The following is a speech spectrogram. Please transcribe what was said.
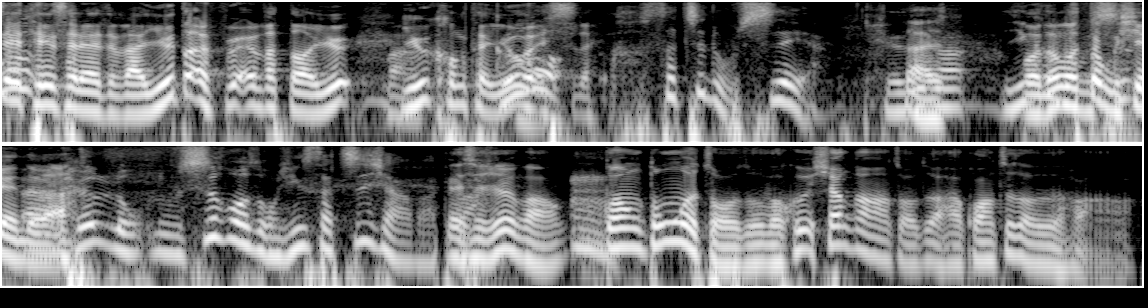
再推出来对伐？又到一半还没到，又啊又空脱，又回去了。设计路线呀，就是哎讲伊活动个动线对伐哎搿路路线好重新设计一下嘛，对但伐？实际上讲，广东个早茶，勿管香港个早茶也好，广州早茶也好，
